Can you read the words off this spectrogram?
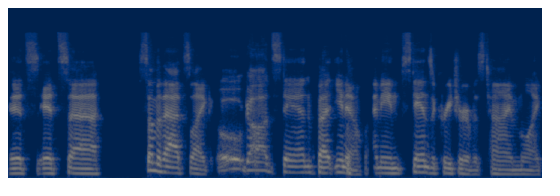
it's it's uh some of that's like oh god stan but you know i mean stan's a creature of his time like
